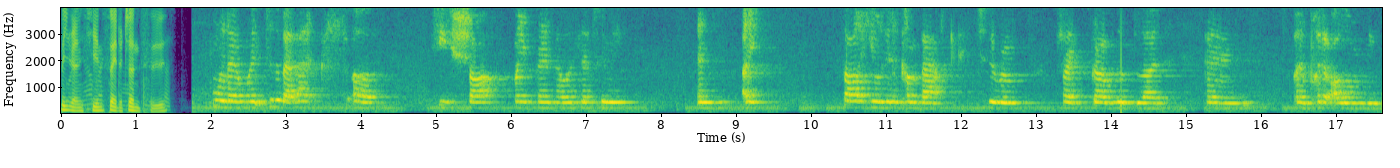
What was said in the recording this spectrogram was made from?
令人心碎的证词。When I went to the barracks, uh, he shot my friend that was next to me, and I thought he was gonna come back to the room, so I grabbed the blood and I put it all over me.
